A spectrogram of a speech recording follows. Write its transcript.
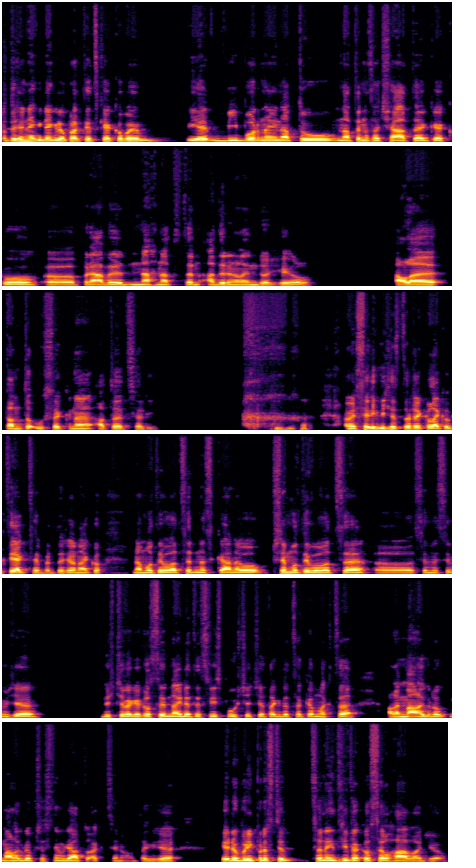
protože někdo prakticky jakoby je výborný na, tu, na ten začátek jako uh, právě nahnat ten adrenalin do žil, ale tam to usekne a to je celý. a mi se líbí, že jsi to řekl jako k té akci, protože ona jako na motivace dneska nebo přemotivovat se uh, si myslím, že když člověk jako si najde ty svý spouštěče, tak jde celkem lehce, ale málo kdo, málo kdo přesně udělá tu akci, no. Takže je dobrý prostě co nejdřív jako selhávat, jo.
